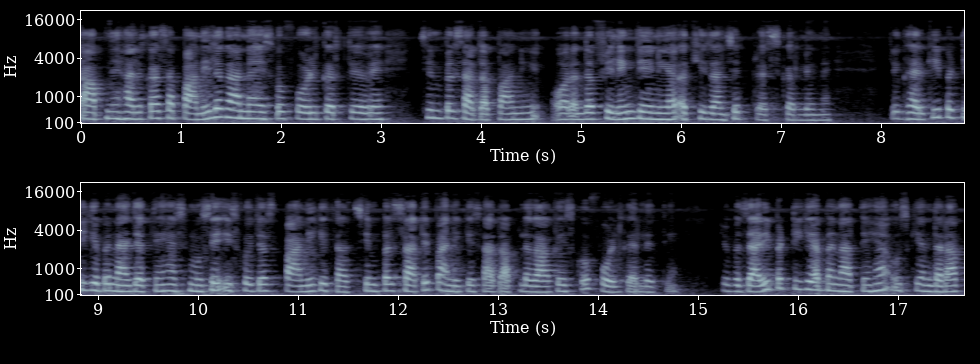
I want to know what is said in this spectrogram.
आपने हल्का सा पानी लगाना है, इसको फोल्ड करते हुए सिंपल सादा पानी और अंदर फिलिंग देनी है अच्छी तरह से प्रेस कर लेना है। जो घर की पट्टी के बनाए जाते हैं समोसे इसको जस्ट पानी के साथ सिंपल सादे पानी के साथ आप लगा कर इसको फोल्ड कर लेते हैं। जो बाजारी पट्टी के आप बनाते हैं, उसके अंदर आप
